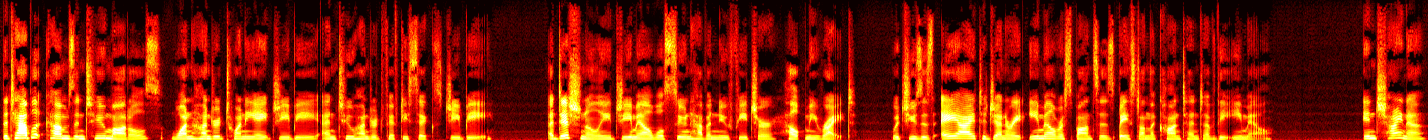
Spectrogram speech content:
The tablet comes in two models, 128 GB and 256 GB. Additionally, Gmail will soon have a new feature, Help Me Write, which uses AI to generate email responses based on the content of the email. In China,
